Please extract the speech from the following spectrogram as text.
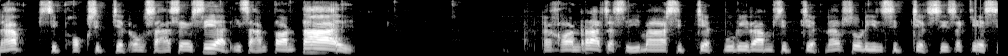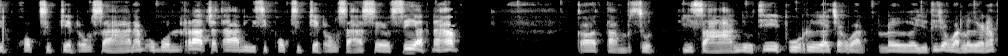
นะครับ 16-17 องศาเซลเซียส อีสานตอนใต้ นครราชสีมา 17 บุรีรัมย์ 17 นะครับ สุรินทร์ 17ศรีสะเกษ16 17 องศานะครับ อุบลราชธานี 16 17 องศาเซลเซียสนะครับ ก็ต่ำสุดอีสานอยู่ที่ภูเรือจังหวัดเลย อยู่ที่จังหวัดเลยนะครั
